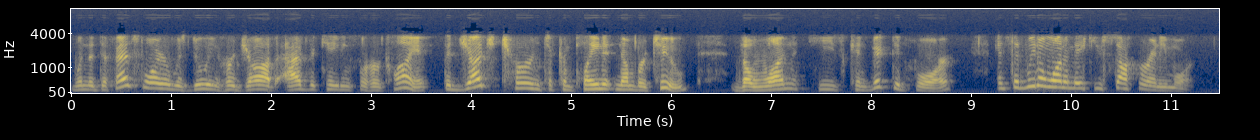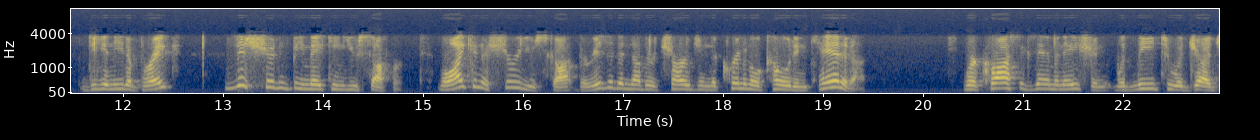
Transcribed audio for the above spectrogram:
When the defense lawyer was doing her job advocating for her client, the judge turned to complainant number two, the one he's convicted for, and said, We don't want to make you suffer anymore. Do you need a break? This shouldn't be making you suffer. Well, I can assure you, Scott, there isn't another charge in the criminal code in Canada where cross examination would lead to a judge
